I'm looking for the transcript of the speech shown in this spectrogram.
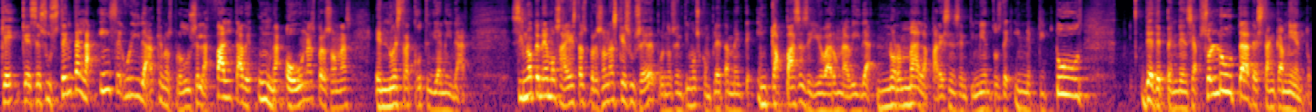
Que, que, se sustenta en la inseguridad que nos produce la falta de una o unas personas en nuestra cotidianidad. Si no tenemos a estas personas, ¿qué sucede? Pues nos sentimos completamente incapaces de llevar una vida normal. Aparecen sentimientos de ineptitud, de dependencia absoluta, de estancamiento.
